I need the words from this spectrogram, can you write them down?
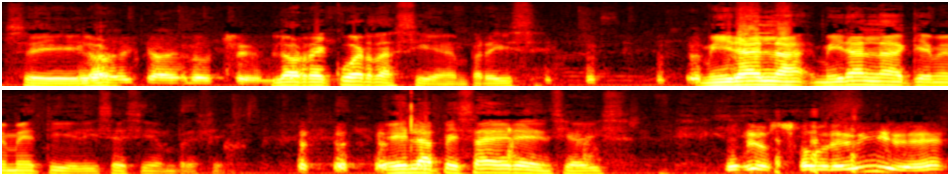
Sí, la lo, década del 80. lo recuerda siempre, dice. Mirá en, la, mirá en la que me metí, dice siempre, sí. Es la pesada herencia, dice. Pero sobrevive, ¿eh?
